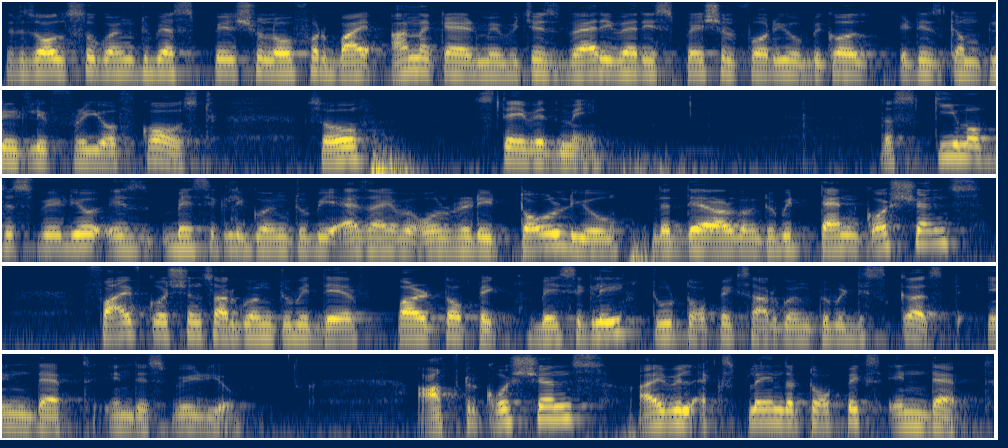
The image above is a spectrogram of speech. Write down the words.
There is also going to be a special offer by Unacademy which is very very special for you because it is completely free of cost. So stay with me the scheme of this video is basically going to be as I have already told you that there are going to be 10 questions. Five questions are going to be there per topic. Basically two topics are going to be discussed in depth in this video. After questions I will explain the topics in depth.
